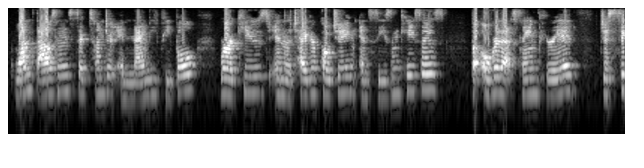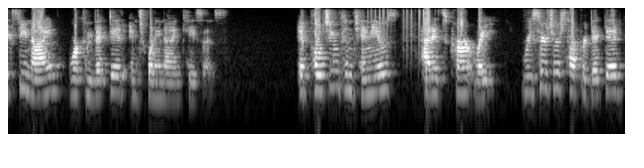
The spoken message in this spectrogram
1,690 people were accused in the tiger poaching and season cases, but over that same period, just 69 were convicted in 29 cases. If poaching continues at its current rate, researchers have predicted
